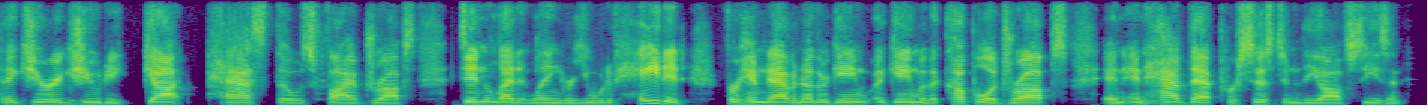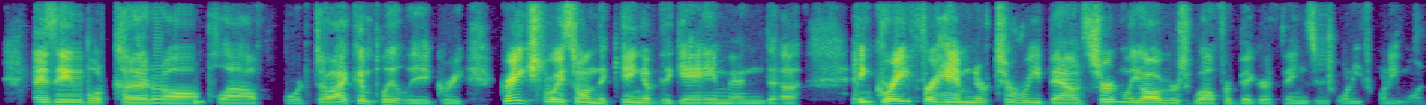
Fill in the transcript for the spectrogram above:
that Jerry Jeudy got past those five drops, didn't let it linger. You would have hated for him to have another game, a game with a couple of drops, and and have that persist into the offseason. Is able to cut it off, plow forward. So I completely agree. Great choice on the king of the game, and uh, and great for him to, to rebound. Certainly augurs well for bigger things in 2021.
